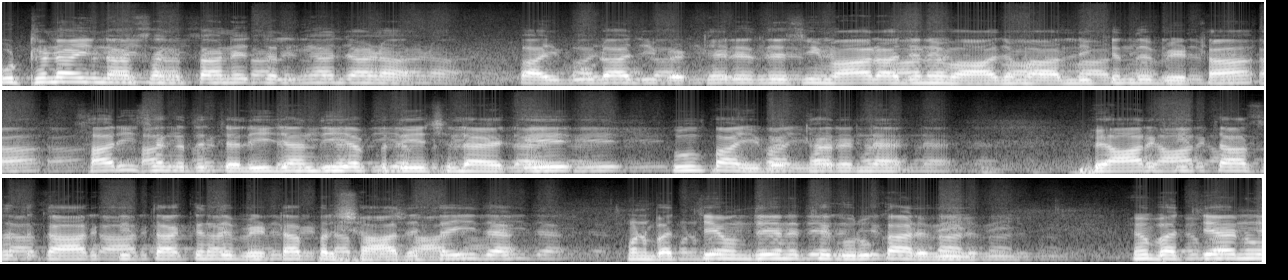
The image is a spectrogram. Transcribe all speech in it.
ਉੱਠਣਾ ਹੀ ਨਾ, ਸੰਗਤਾਂ ਨੇ ਚਲੀਆਂ ਜਾਣਾ। ਭਾਈ ਬੂੜਾ ਜੀ ਬੈਠੇ ਰਹਿੰਦੇ ਸੀ, ਮਹਾਰਾਜ ਨੇ ਆਵਾਜ਼ ਮਾਰ ਲਈ, ਕਹਿੰਦੇ, ਬੇਟਾ, ਸਾਰੀ ਸੰਗਤ ਚਲੀ ਜਾਂਦੀ ਹੈ, ਉਪਦੇਸ਼ ਲੈ ਕੇ, ਤੂੰ ਭਾਈ ਬੈਠਾ ਰਹਿਣਾ ਪਿਆਰ ਕੀਤਾ, ਸਤਿਕਾਰ ਕੀਤਾ, ਕਹਿੰਦੇ, ਬੇਟਾ, ਪ੍ਰਸ਼ਾਦ ਚਾਹੀਦਾ ਹੁਣ ਬੱਚੇ ਹੁੰਦੇ ਨੇ ਇੱਥੇ ਗੁਰੂ ਘਰ ਵੀ। ਕਿਉਂ ਬੱਚਿਆਂ ਨੂੰ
